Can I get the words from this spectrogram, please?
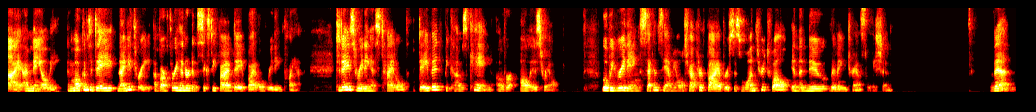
Hi, I'm Naomi, and welcome to day 93 of our 365 day Bible reading plan. Today's reading is titled David Becomes King Over All Israel. We'll be reading 2 Samuel chapter 5, verses 1 through 12 in the New Living Translation. Then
